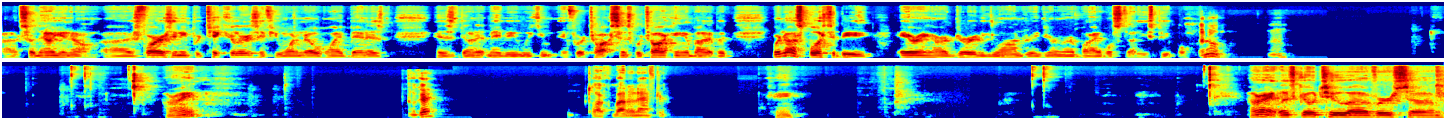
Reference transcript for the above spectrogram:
uh, so now you know. Uh, as far as any particulars, if you want to know why Ben has has done it, maybe we can, if we're talk since we're talking about it. But we're not supposed to be airing our dirty laundry during our Bible studies, people. no, All right. okay. Talk about it after. Okay. All right, let's go to uh, verse um,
